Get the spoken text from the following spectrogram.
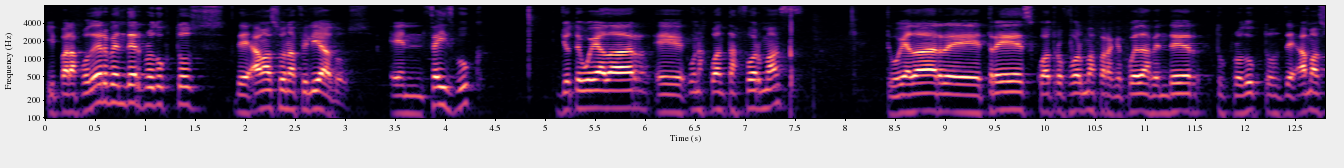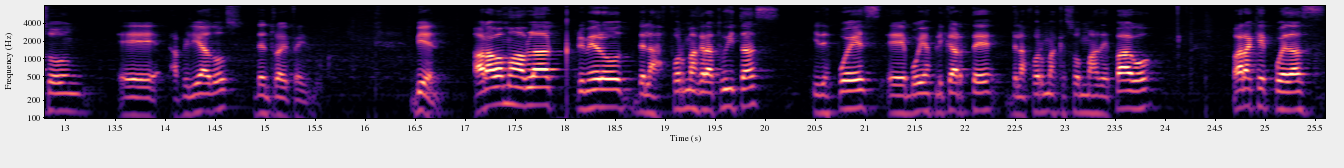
Y para poder vender productos de Amazon afiliados en Facebook, yo te voy a dar eh, unas cuantas formas. Te voy a dar eh, tres, cuatro formas para que puedas vender tus productos de Amazon eh, afiliados dentro de Facebook. Bien, ahora vamos a hablar primero de las formas gratuitas y después voy a explicarte de las formas que son más de pago para que puedas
